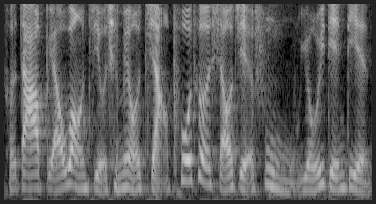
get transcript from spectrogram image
可大家不要忘记，我前面有讲，波特小姐父母有一点点。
